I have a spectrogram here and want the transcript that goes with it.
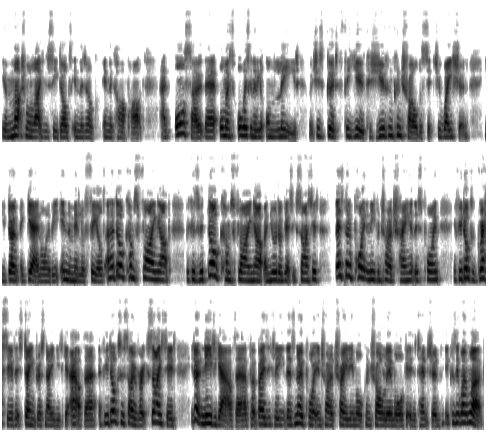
You're much more likely to see dogs in the dog in the car park. And also, they're almost always going to be on lead, which is good for you because you can control the situation. You don't, again, want to be in the middle of field and a dog comes flying up because if a dog comes flying up and your dog gets excited, there's no point in even trying to train at this point. If your dog's aggressive, it's dangerous. Now you need to get out of there. If your dog's just overexcited, you don't need to get out of there. But basically, there's no point in trying to train him or control him or get his attention because it won't work.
